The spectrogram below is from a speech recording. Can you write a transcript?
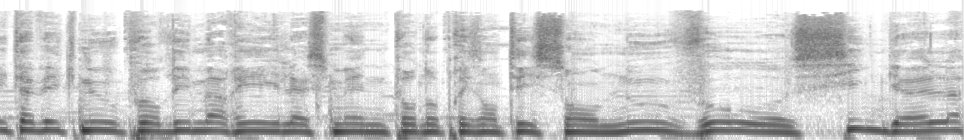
Est avec nous pour démarrer la semaine pour nous présenter son nouveau single,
